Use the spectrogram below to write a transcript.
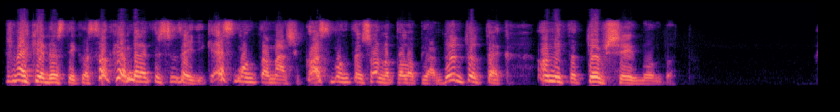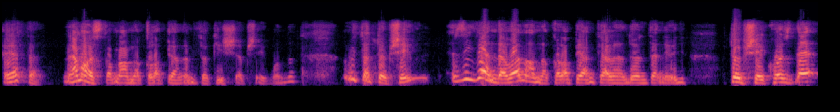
és megkérdezték a szakemberet és az egyik ezt mondta, a másik azt mondta és annak alapján döntöttek amit a többség mondott. Érted? Nem azt annak alapján amit a kisebbség mondott amit a többség, ez így rendben van annak alapján kellene dönteni hogy a többséghoz de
